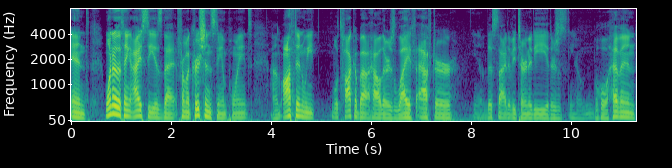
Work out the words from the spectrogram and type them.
And one other thing I see is that from a Christian standpoint, um, often we will talk about how there's life after you know this side of eternity. There's you know the whole heaven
